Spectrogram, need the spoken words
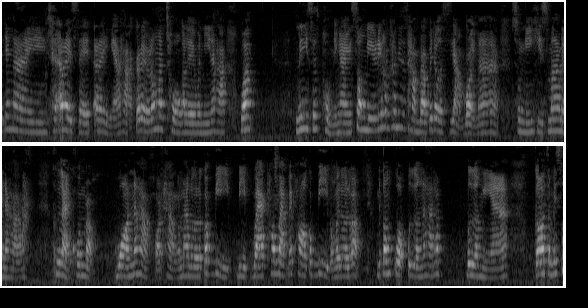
ตยังไง ใช้อะไรเซตอะไรอย่างเงี้ยค่ะ ก็เลยต้องมาโชว์กันเลยวันนี้นะคะ ว่ารีเซ็ตผมยังไง ทรงนี้รีค่อนข้างที่จะทำแล้วไปเดินสยามบ่อยมากทรงนี้ฮิตมากเลยนะคะ คือหลายคนแบบ วอนนะคะขอถามกันมาเลย แล้วก็บีบบีบแว็กถ้าแว็กไม่พอก็บีบลงไปเลยแล้วแบบไม่ต้องกลัวเปลืองนะคะ ถ้าเปลืองอย่างเงี้ยก็จะไม่ส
